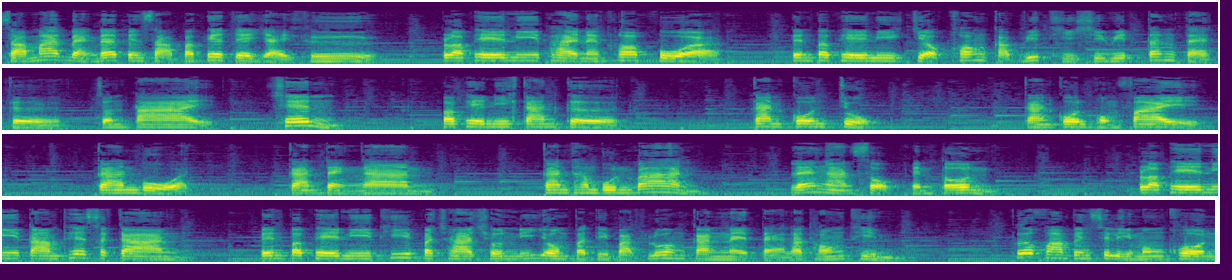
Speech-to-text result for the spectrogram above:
สามารถแบ่งได้เป็นสามประเภทใหญ่ๆ คือ ประเพณีภายในครอบครัว เป็นประเพณีเกี่ยวข้องกับวิถีชีวิตตั้งแต่เกิดจนตาย เช่น ประเพณีการเกิด การโกนจุก การโกนผมไฟ การบวช การแต่งงาน การทำบุญบ้าน และงานศพเป็นต้น ประเพณีตามเทศกาลเป็นประเพณีที่ประชาชนนิยมปฏิบัติร่วมกันในแต่ละท้องถิ่น เพื่อความเป็นสิริมงคล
